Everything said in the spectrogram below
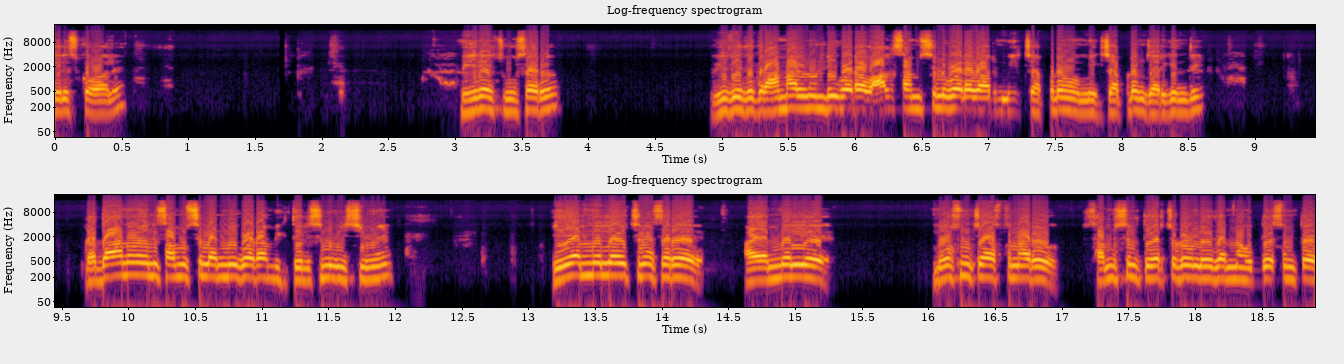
తెలుసుకోవాలి. మీరే చూశారు. వివిధ గ్రామాల నుండి కూడా వాళ్ళ సమస్యలు కూడా వారు మీకు చెప్పడం మీకు చెప్పడం జరిగింది. ప్రధానమైన సమస్యలన్నీ కూడా మీకు తెలిసిన విషయమే. ఏ ఎమ్మెల్యే వచ్చినా సరే ఆ ఎమ్మెల్యే మోసం చేస్తున్నారు సమస్యలు తీర్చడం లేదన్న ఉద్దేశంతో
